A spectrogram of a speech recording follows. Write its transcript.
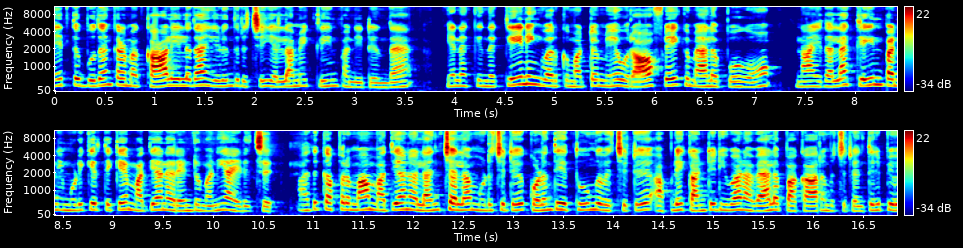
நேற்று புதன்கிழமை காலையில் தான் எழுந்திருச்சு எல்லாமே க்ளீன் பண்ணிட்டு இருந்தேன். எனக்கு இந்த க்ளீனிங் ஒர்க்கு மட்டுமே ஒரு ஆஃப் டேக்கு மேலே போகும். நான் இதெல்லாம் க்ளீன் பண்ணி முடிக்கிறதுக்கே மத்தியானம் ரெண்டு மணி ஆயிடுச்சு. அதுக்கப்புறமா மத்தியானம் லஞ்ச் எல்லாம் முடிச்சுட்டு குழந்தைய தூங்க வச்சுட்டு அப்படியே கண்டினியூவாக நான் வேலை பார்க்க ஆரம்பிச்சிட்டேன். திருப்பி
